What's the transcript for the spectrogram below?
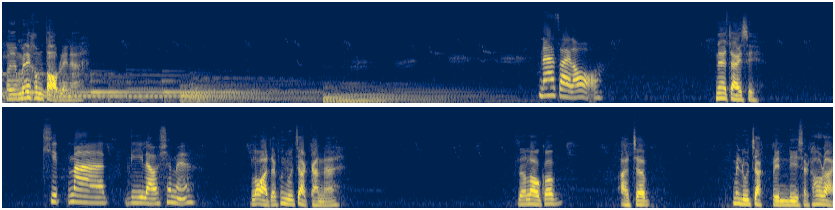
เรายังไม่ได้คำตอบเลยนะ แน่ใจแล้วเหรอ แน่ใจสิ คิดมาดีแล้วใช่ไหม เราอาจจะเพิ่งรู้จักกันนะ แล้วเราก็อาจจะไม่รู้จักรินดีสักเท่าไหร่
